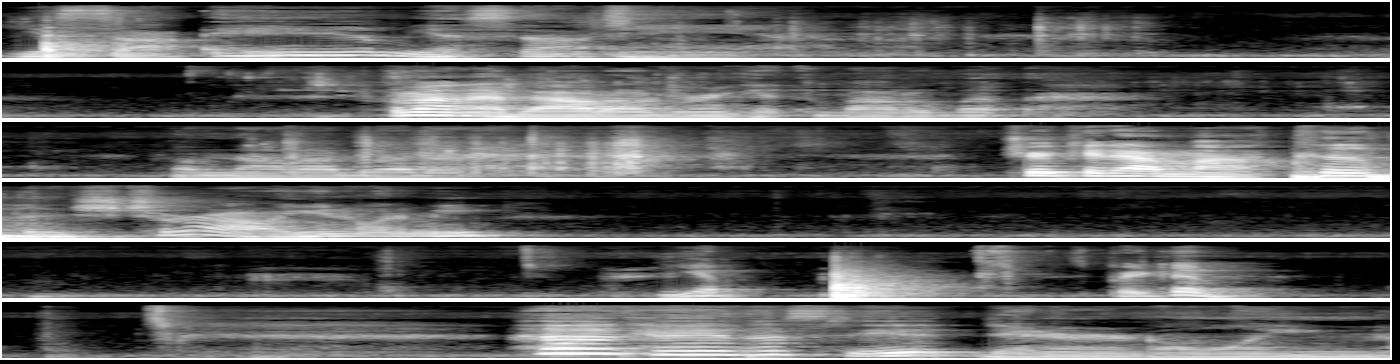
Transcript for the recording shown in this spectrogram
Yes, I am. Yes, I am. If I'm not in a bottle, I'll drink it in the bottle, but if I'm not, I'd rather drink it out of my cup and straw. You know what I mean? Yep. It's pretty good. Okay, let's get dinner going.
